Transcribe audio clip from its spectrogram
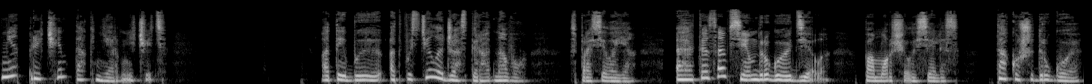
Нет причин так нервничать». «А ты бы отпустила Джаспера одного?» — спросила я. «Это совсем другое дело», — поморщилась Элис. «Так уж и другое.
